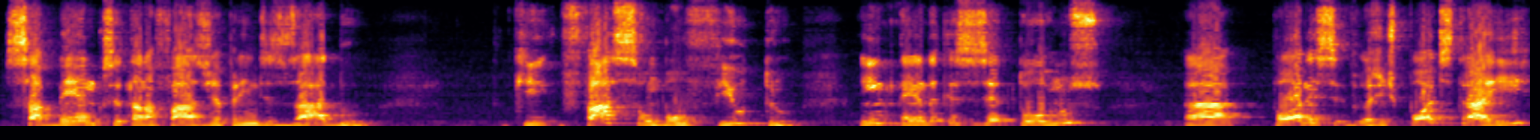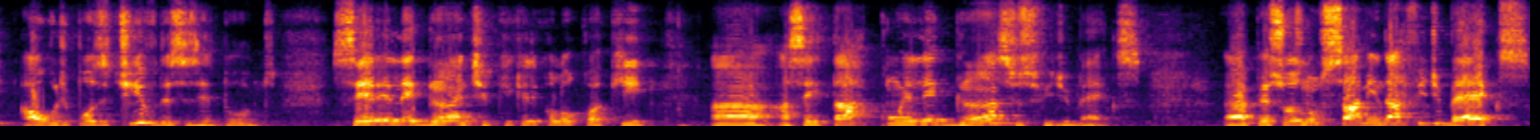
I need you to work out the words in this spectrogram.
sabendo que você está na fase de aprendizado, que faça um bom filtro e entenda que esses retornos ah, podem, a gente pode extrair algo de positivo desses retornos. Ser elegante, o que, que ele colocou aqui? Ah, aceitar com elegância os feedbacks. Ah, pessoas não sabem dar feedbacks.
